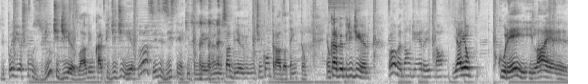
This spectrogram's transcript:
depois de acho que uns 20 dias lá, veio um cara pedir dinheiro. Falei, ah, vocês existem aqui também, né? Eu não sabia, eu não tinha encontrado até então. Aí um cara veio pedir dinheiro. Falei, oh, vai dar um dinheiro aí e tal. E aí eu procurei, e lá é,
